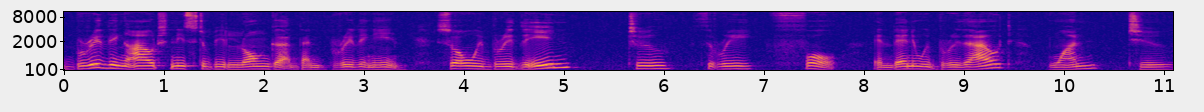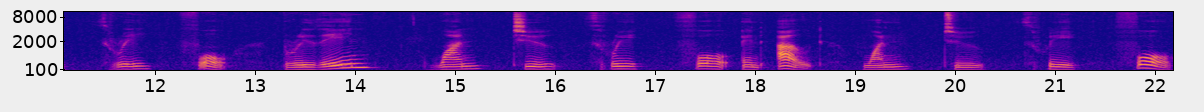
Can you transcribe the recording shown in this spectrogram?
Breathing out needs to be longer than breathing in. So we breathe in, two, three, four. And then we breathe out, one, two, three, four. Breathe in, one, two, three, four, and out, one, two, three, four,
